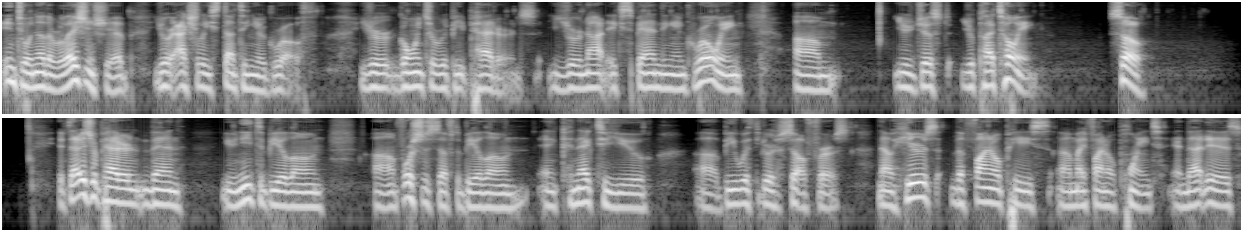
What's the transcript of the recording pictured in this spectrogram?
into another relationship, you're actually stunting your growth. You're going to repeat patterns. You're not expanding and growing. Um, you're just you're plateauing. So, if that is your pattern, then you need to be alone. Um, force yourself to be alone and connect to you uh, be with yourself first. Now, here's the final piece, uh, my final point, and that is,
